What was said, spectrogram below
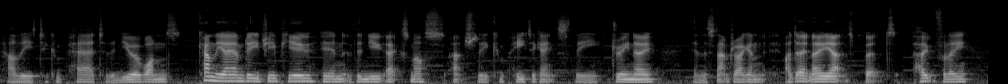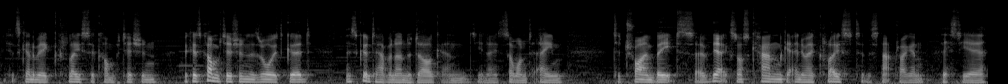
how these two compare to the newer ones. Can the AMD GPU in the new Exynos actually compete against the Adreno in the Snapdragon? I don't know yet, but hopefully it's going to be a closer competition because competition is always good. It's good to have an underdog and you know someone to aim to try and beat. So if the Exynos can get anywhere close to the Snapdragon this year,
